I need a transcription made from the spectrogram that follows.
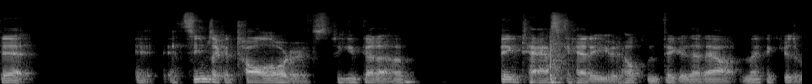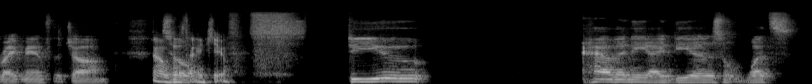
that it, it seems like a tall order. It's you've got a, a big task ahead of you to help them figure that out. And I think you're the right man for the job. Oh, so, well, thank you. Do you have any ideas what's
